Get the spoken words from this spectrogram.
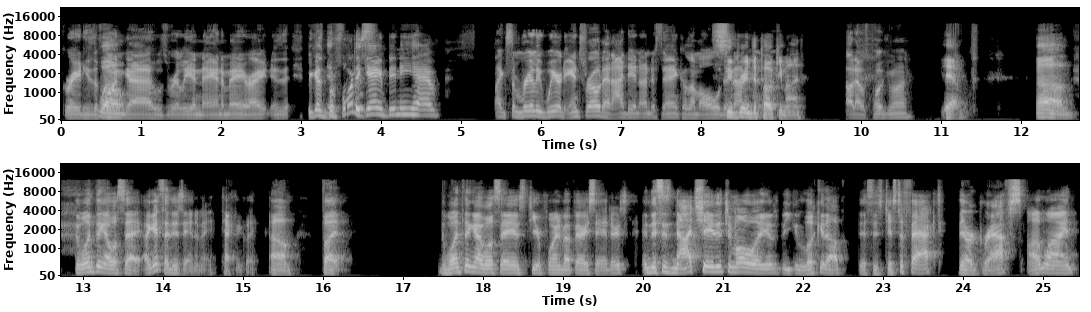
great. He's a Well- fun guy who's really into anime, right? Is it because before the game, didn't he have like some really weird intro that I didn't understand because I'm old? and Super into Pokemon. Oh, that was Pokemon. Yeah. Um, the one thing I will say, I guess that is anime technically. Um, but the one thing I will say is to your point about Barry Sanders, and this is not shaded Jamaal Williams, but you can look it up. This is just a fact. There are graphs online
